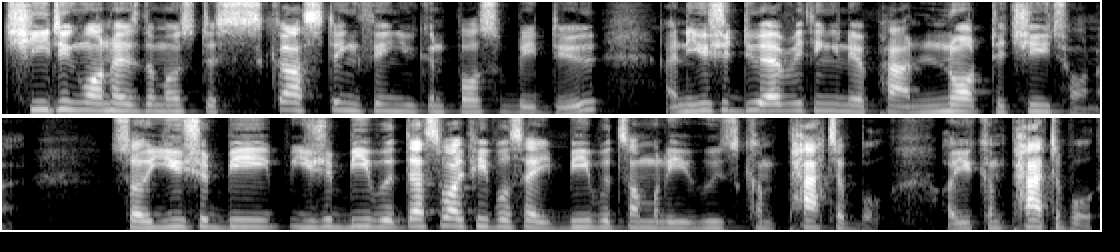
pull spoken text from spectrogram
Cheating on her is the most disgusting thing you can possibly do, and you should do everything in your power not to cheat on her. So you should be you should be with that's why people say be with somebody who's compatible. Are you compatible?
